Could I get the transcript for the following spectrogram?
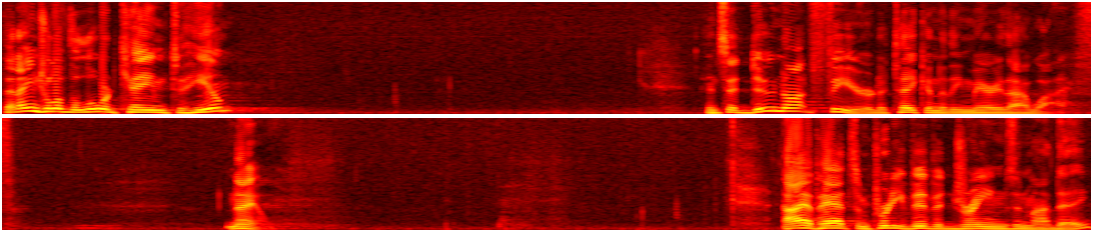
that angel of the Lord came to him and said, Do not fear to take unto thee Mary thy wife. Now, I have had some pretty vivid dreams in my day.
